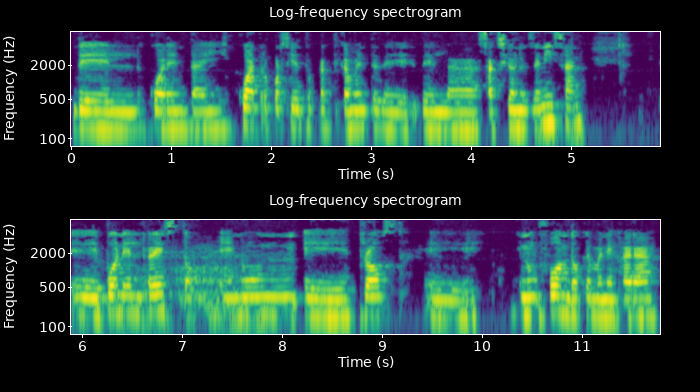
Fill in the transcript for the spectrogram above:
del 44% prácticamente de, las acciones de Nissan. Eh, pone el resto en un eh, trust, eh, en un fondo que manejará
